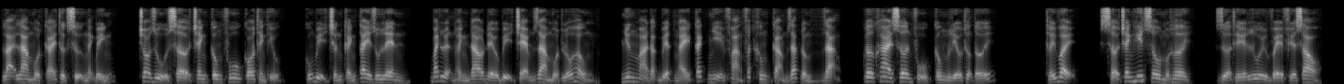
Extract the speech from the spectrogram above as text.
Lại là một cái thực sự ngạnh bính, cho dù sở tranh công phu có thành tựu, cũng bị chấn cánh tay run lên, bách luyện hoành đao đều bị chém ra một lỗ hổng, nhưng mà đặc biệt ngày cách nhị phảng phất không cảm giác đồng dạng, cơ khai sơn phủ công liếu thượng tới. Thấy vậy, sở tranh hít sâu một hơi, dựa thế lui về phía sau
